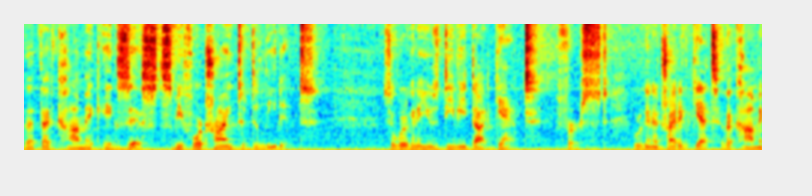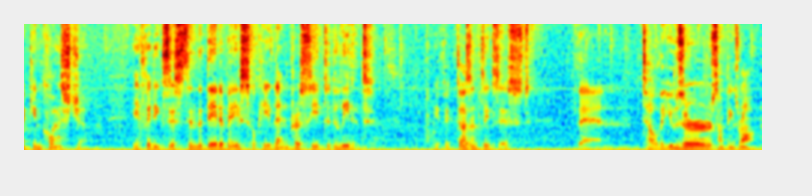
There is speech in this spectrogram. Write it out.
that that comic exists before trying to delete it. So we're going to use db.get first. We're going to try to get the comic in question. If it exists in the database, okay, then proceed to delete it. If it doesn't exist, then tell the user something's wrong.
